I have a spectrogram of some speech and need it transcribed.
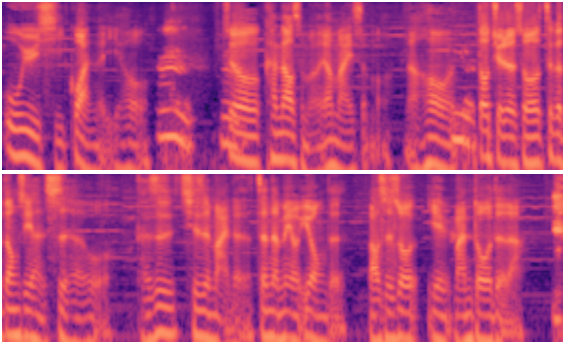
物欲习惯了以后，嗯，就看到什么要买什么，然后都觉得说这个东西很适合我，可是其实买的真的没有用的，老实说也蛮多的啦。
